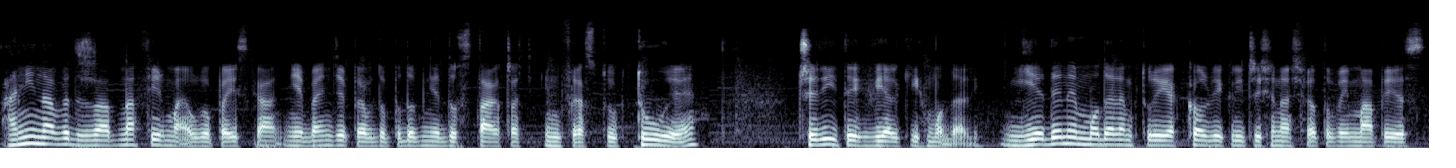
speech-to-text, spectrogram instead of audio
ani nawet żadna firma europejska nie będzie prawdopodobnie dostarczać infrastruktury, czyli tych wielkich modeli. Jedynym modelem, który jakkolwiek liczy się na światowej mapie jest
